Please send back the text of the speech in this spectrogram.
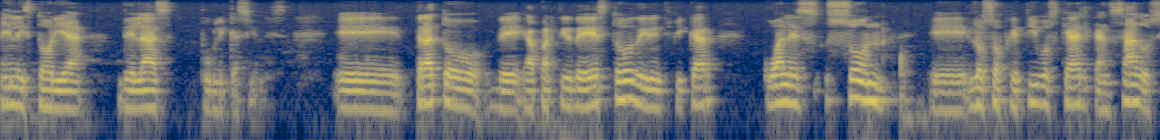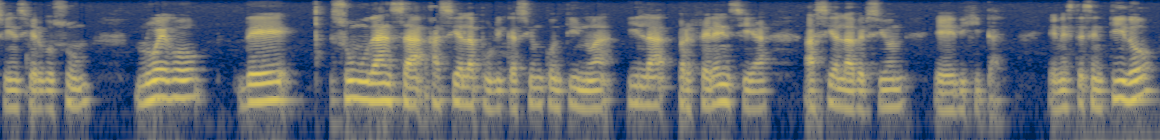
en la historia de las publicaciones. Eh, trato de, a partir de esto, de identificar cuáles son eh, los objetivos que ha alcanzado Ciencia Ergo Sum luego de su mudanza hacia la publicación continua y la preferencia hacia la versión eh, digital. En este sentido,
